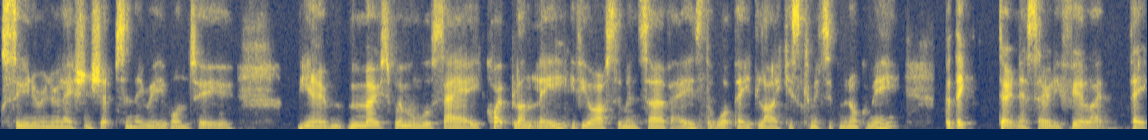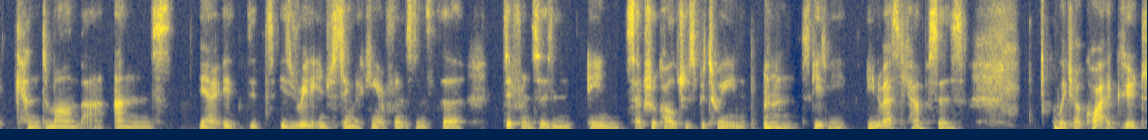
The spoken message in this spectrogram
sooner in relationships than they really want to, you know, most women will say quite bluntly, if you ask them in surveys, that what they'd like is committed monogamy, but they don't necessarily feel like they can demand that. And, you know, it, it is really interesting looking at, for instance, the differences in, in sexual cultures between, excuse me, university campuses, which are quite a good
